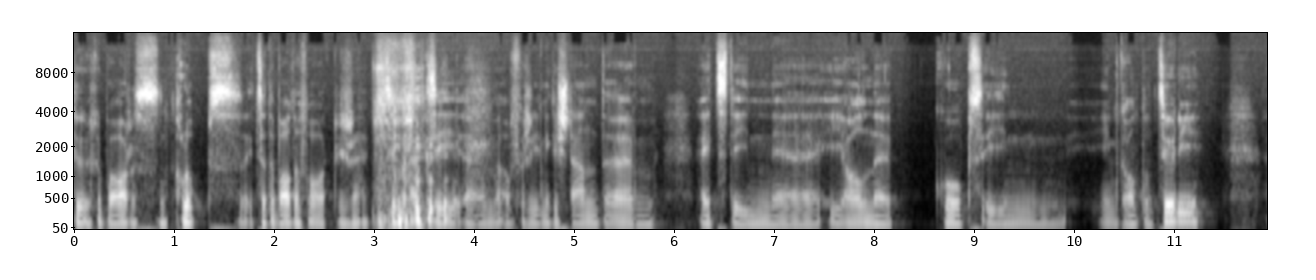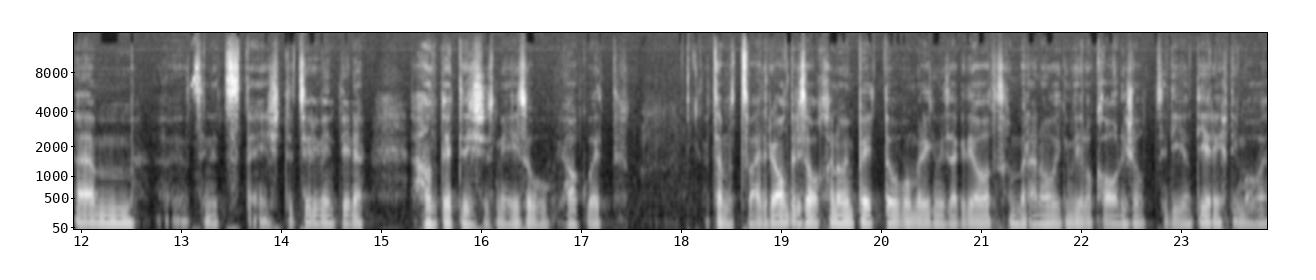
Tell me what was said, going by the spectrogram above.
Zürcher Bars und Clubs, jetzt an der Badefahrt ist, sind wir dann gewesen, ähm, auf verschiedenen Ständen, ähm, jetzt in, äh, in allen Cops in, im Kanton Zürich ähm, sind jetzt, da ist der Zürich Wind drin. Und dort ist es mehr so, ja gut, jetzt haben wir zwei, drei andere Sachen noch im Petto, wo wir irgendwie sagen, ja, das können wir auch noch irgendwie lokale Shots in die und die Richtung machen.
